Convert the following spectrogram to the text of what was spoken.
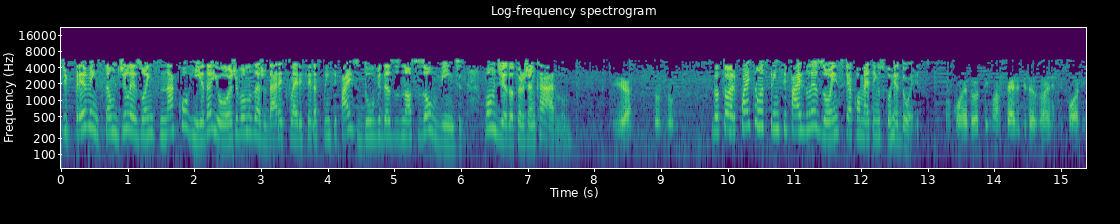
de prevenção de lesões na corrida e hoje vamos ajudar a esclarecer as principais dúvidas dos nossos ouvintes. Bom dia, doutor Giancarlo dia todos Doutor, quais são as principais lesões que acometem os corredores? O corredor tem uma série de lesões que podem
